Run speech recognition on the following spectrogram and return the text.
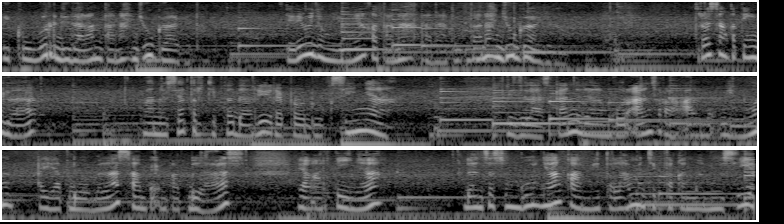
dikubur di dalam tanah juga gitu. Jadi ujung-ujungnya ke tanah tanah itu tanah juga gitu. Terus yang ketiga manusia tercipta dari reproduksinya dijelaskan di dalam Quran surah Al-Mu'minun ayat 12 sampai 14 yang artinya dan sesungguhnya kami telah menciptakan manusia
